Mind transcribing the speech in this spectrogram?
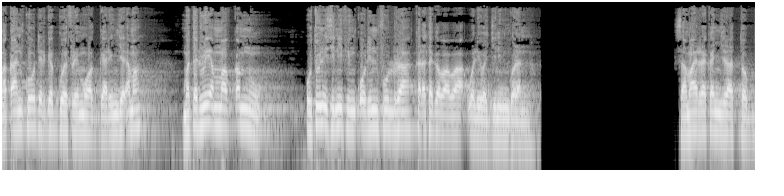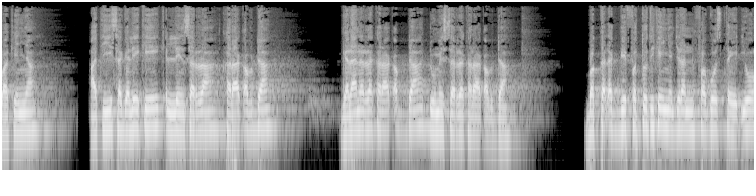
Maqaan koo dargaggoo Efreem Waggaariin jedhama. Mata duree ammaaf qabnu utuun isiniif hin qoodin fuulduraa kadhata gabaabaa walii wajjiniin godhanna. Samaa irra kan jiraattu abbaa keenya ati sagalee kee qilleensarraa karaa qabdaa galaanarra karaa qabdaa duumessarra karaa qabdaa. Bakka dhaggeeffattooti keenya jiran fagoos ta'e dhiyoo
